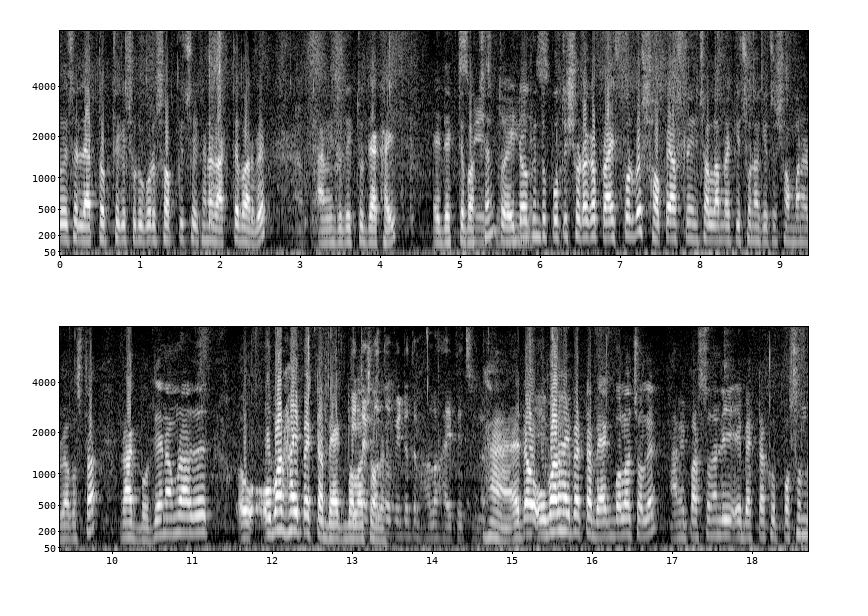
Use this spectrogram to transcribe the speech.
রয়েছে ল্যাপটপ থেকে শুরু করে সবকিছু এখানে রাখতে পারবে। আমি যদি একটু দেখাই এই দেখতে পাচ্ছেন? তো গুলো এইটাও কিন্তু পঁচিশশো টাকা প্রাইস পড়বে। শপে আসলে ইনশাল্লাহ আমরা কিছু না কিছু সম্মানের ব্যবস্থা রাখব। দেন আমরা ওভার হাইপ একটা ব্যাগ বলা চলে। ভিডিওতে ভালো হাইপে ছিল। হ্যাঁ এটা ওভার হাইপ একটা ব্যাগ বলা চলে। আমি পার্সোনালি এই ব্যাগটা খুব পছন্দ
